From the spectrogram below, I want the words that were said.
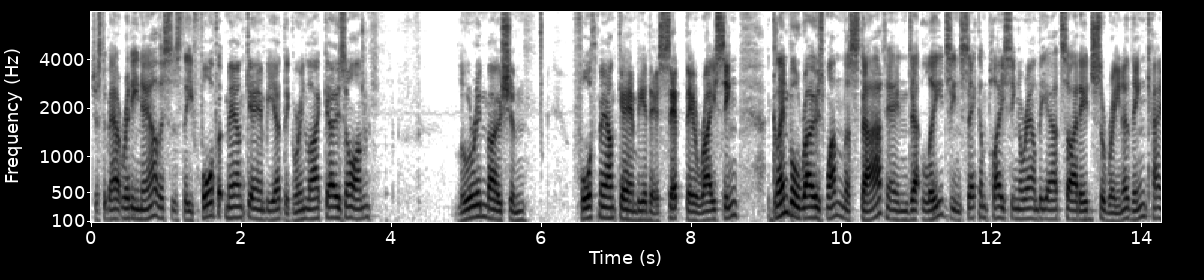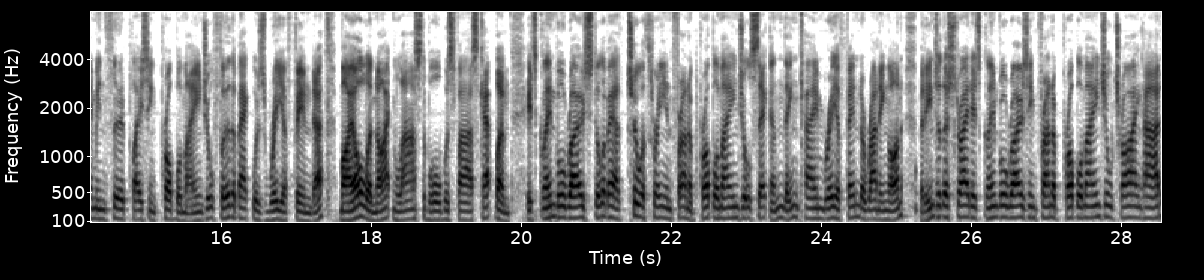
Just about ready now. This is the fourth at Mount Gambier. The green light goes on. Lure in motion. Fourth Mount Gambier, they're set, they're racing. Glenville Rose won the start and uh, leads in second placing around the outside edge Serena. Then came in third placing Problem Angel. Further back was Reoffender. Myola Knight and last of all was Fast Kaplan. It's Glenville Rose still about two or three in front of Problem Angel second. Then came Reoffender running on. But into the straight is Glenville Rose in front of Problem Angel trying hard.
